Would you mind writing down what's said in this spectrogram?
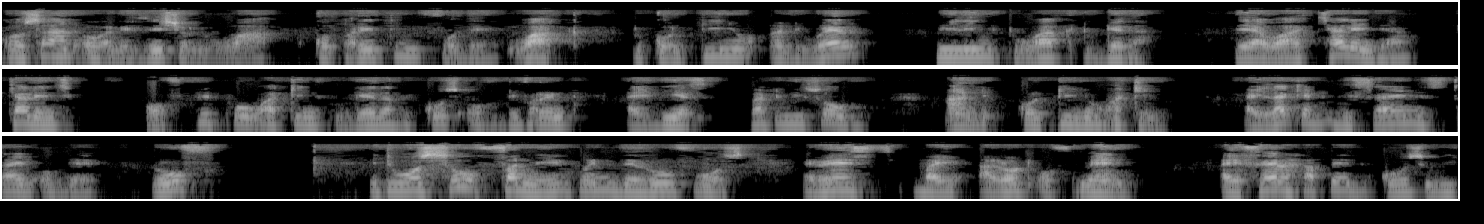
concerned organizations were cooperating for the work to continue and well willing to work together. There were challenger, challenge of people working together because of different ideas, but we saw and continue working. I liked the design style of the roof. It was so funny when the roof was raised by a lot of men. I felt happy because we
